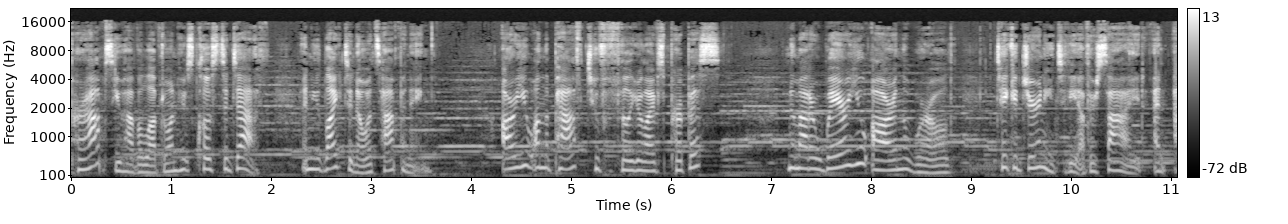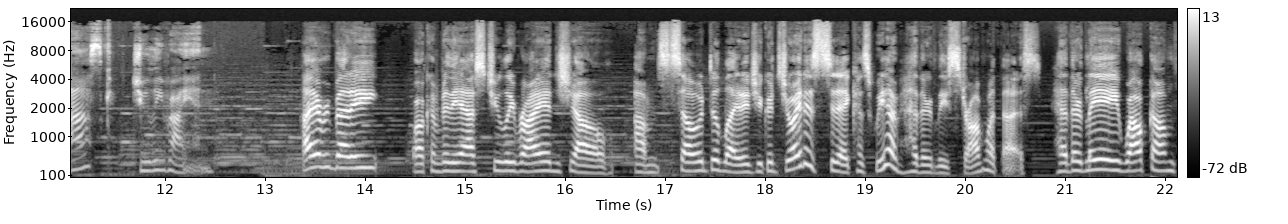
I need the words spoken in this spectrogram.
Perhaps you have a loved one who's close to death and you'd like to know what's happening. Are you on the path to fulfill your life's purpose? No matter where you are in the world, take a journey to the other side and ask Julie Ryan. Hi, everybody. Welcome to the Ask Julie Ryan show. I'm so delighted you could join us today because we have Heather Leigh Strom with us. Heather Lee, welcome.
